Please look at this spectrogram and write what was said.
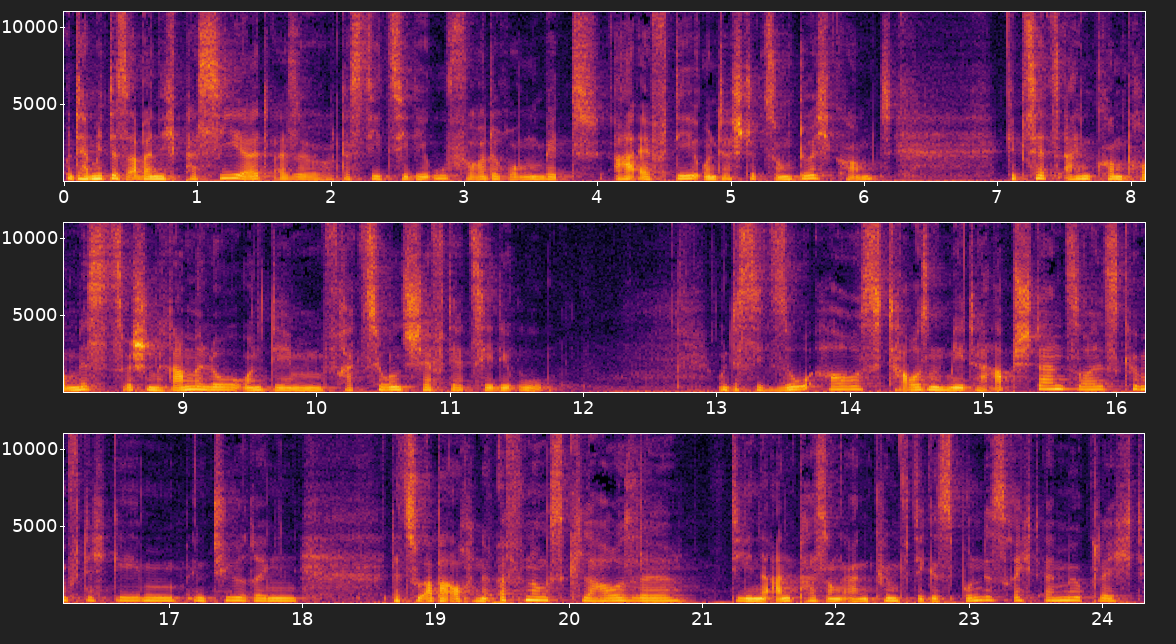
Und damit es aber nicht passiert, also dass die CDU-Forderung mit AfD-Unterstützung durchkommt, gibt es jetzt einen Kompromiss zwischen Ramelow und dem Fraktionschef der CDU. Und es sieht so aus, 1000 Meter Abstand soll es künftig geben in Thüringen. Dazu aber auch eine Öffnungsklausel, die eine Anpassung an künftiges Bundesrecht ermöglicht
